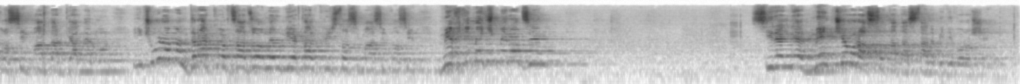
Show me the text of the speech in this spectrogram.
խոսին փանդարգյալներուն։ Ինչու ուրեմն դրա կործածողներուն երթալ Քրիստոսի մասին խոսին։ Մեղքի մեջ մեռած են։ Սիրելիներ, մենք չէ որ Աստծո դաստանը պիտի որոշենք։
